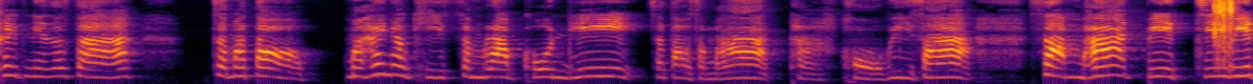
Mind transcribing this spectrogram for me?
คลิปเนี้จะจะ จะมาตอบมาให้แนวคิดสำหรับคนที่จะต่อสัมภาษณ์ค่ะขอวีซ่า สัมภาษณ์ผิดชีวิต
